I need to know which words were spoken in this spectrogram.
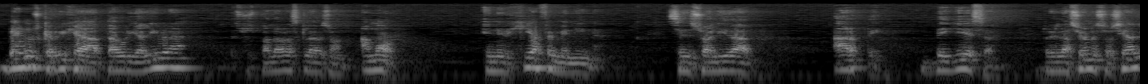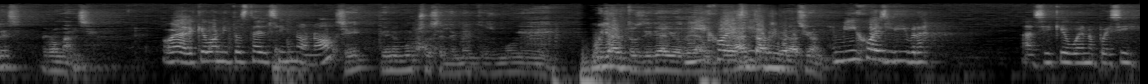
Venus, que rige a Tauro y a Libra, sus palabras claves son amor, energía femenina, sensualidad, arte, belleza, relaciones sociales, romance. Órale, qué bonito está el signo, ¿no? Sí, tiene muchos elementos muy, muy altos, diría yo, de, Mi hijo de es alta vibración. Mi hijo es Libra, así que bueno, pues sí,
